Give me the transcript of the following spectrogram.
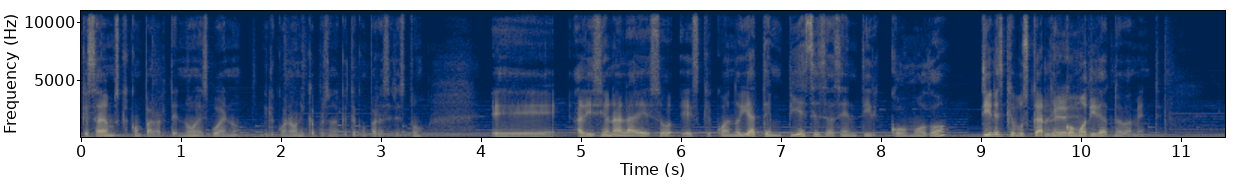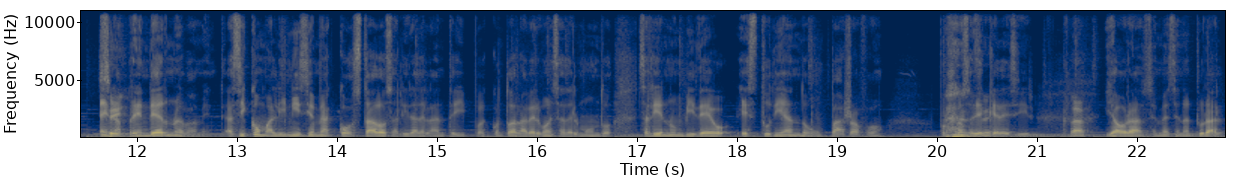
que sabemos que compararte no es bueno, y con la única persona que te comparas eres tú. Eh, adicional a eso es que cuando ya te empieces a sentir cómodo, tienes que buscar la incomodidad nuevamente. En aprender nuevamente. Así como al inicio me ha costado salir adelante y pues, con toda la vergüenza del mundo salir en un video estudiando un párrafo, porque no sabía qué decir. Claro. Y ahora se me hace natural.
